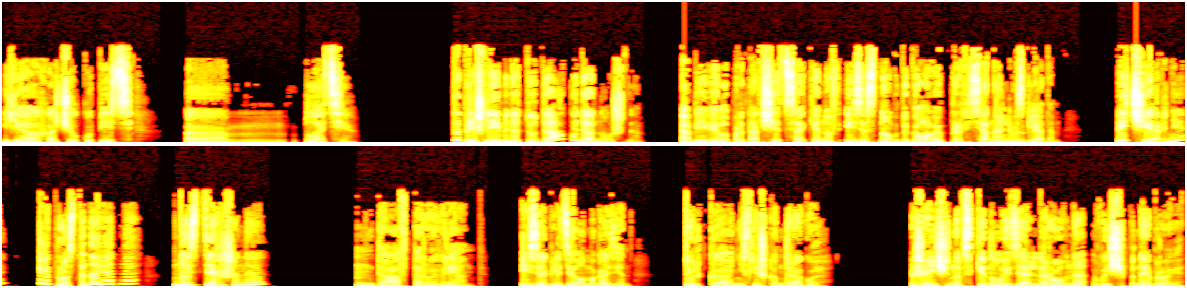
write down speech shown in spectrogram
«Я хочу купить э, платье». «Вы пришли именно туда, куда нужно», объявила продавщица, окинув Изи с ног до головы профессиональным взглядом. «Вечернее или просто нарядное, но сдержанное?» «Да, второй вариант». Изи оглядела магазин. «Только не слишком дорогое». Женщина вскинула идеально ровно выщипанные брови.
